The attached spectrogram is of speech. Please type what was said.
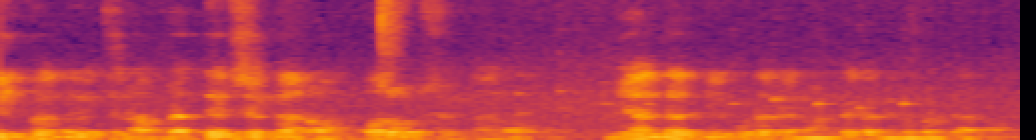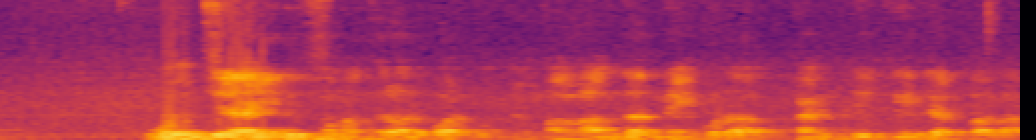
ఇబ్బంది వచ్చినా ప్రత్యక్షంగానో పరోక్షంగానో మీ అందరికీ కూడా నేను అండగా నిలబడ్డాను. వచ్చే ఐదు సంవత్సరాల పాటు మిమ్మల్ని అందరినీ కూడా కంటికి రెప్పలా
